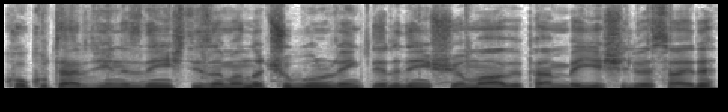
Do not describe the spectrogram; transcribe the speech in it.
Koku tercihiniz değiştiği zaman da çubuğun renkleri değişiyor. Mavi, pembe, yeşil vesaire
